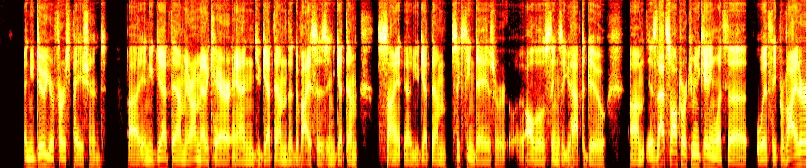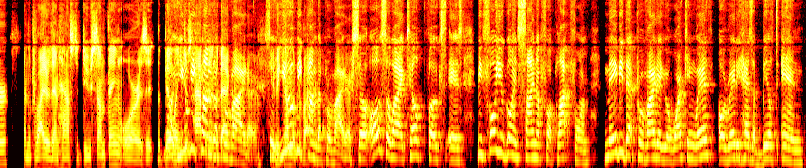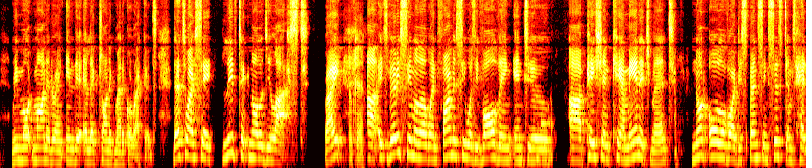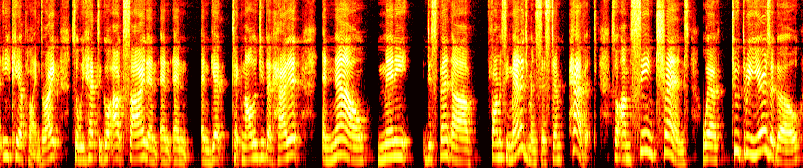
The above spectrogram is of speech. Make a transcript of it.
and you do your first patient uh, and you get them, you're on Medicare and you get them the devices and you get them sign, uh, you get them 16 days or all those things that you have to do. Um, is that software communicating with the with the provider, and the provider then has to do something, or is it the billing no, just happen in the, the provider? So you become, you the, become provider. the provider. So also, what I tell folks is before you go and sign up for a platform, maybe that provider you're working with already has a built-in remote monitoring in their electronic medical records. That's why I say leave technology last right? Okay. Uh, it's very similar when pharmacy was evolving into uh, patient care management. Not all of our dispensing systems had e-care plans, right? So we had to go outside and, and, and, and get technology that had it. And now many dispen- uh, pharmacy management system have it. So I'm seeing trends where two, three years ago,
